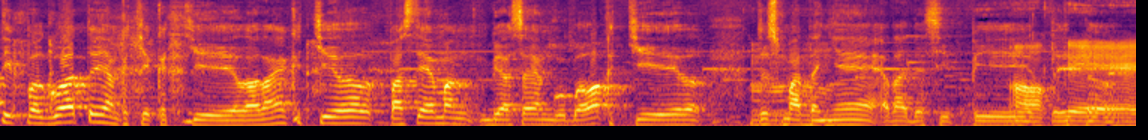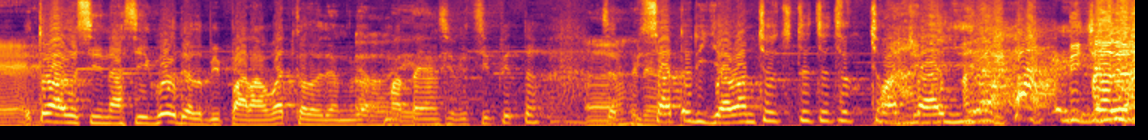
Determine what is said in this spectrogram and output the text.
tipe gue tuh yang kecil-kecil. Orangnya kecil pasti emang biasa yang gue bawa kecil. Terus matanya rada sipit Oke. itu itu halusinasi gue udah lebih parah banget kalau udah ngeliat Oh, mata iya. yang sipit-sipit tuh. Cet- bisa tuh di jalan cet cet cet cet iya Di jalan.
